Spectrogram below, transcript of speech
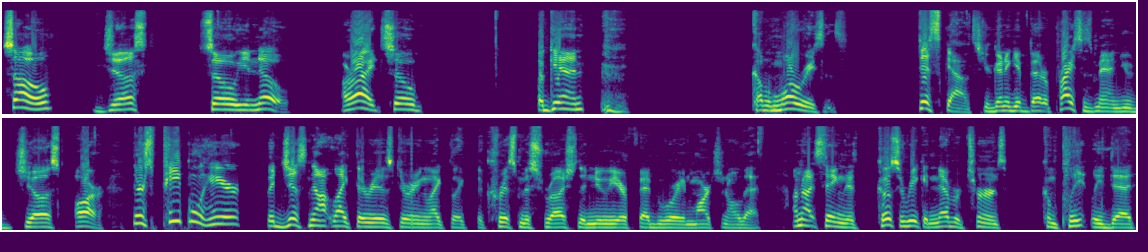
So just so you know, all right, so again, a couple more reasons. Discounts. You're going to get better prices, man. You just are. There's people here, but just not like there is during like like the Christmas rush, the New Year, February and March and all that. I'm not saying that Costa Rica never turns completely dead,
